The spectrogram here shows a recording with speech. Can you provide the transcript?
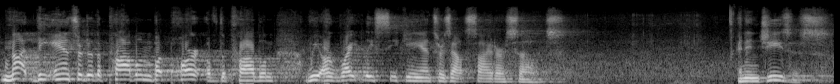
not the answer to the problem, but part of the problem, we are rightly seeking answers outside ourselves. And in Jesus,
